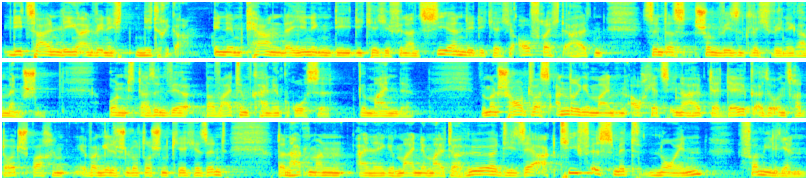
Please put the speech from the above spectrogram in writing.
die Zahlen liegen ein wenig niedriger. In dem Kern derjenigen, die die Kirche finanzieren, die die Kirche aufrechterhalten, sind das schon wesentlich weniger Menschen. Und da sind wir bei weitem keine große Gemeinde. Wenn man schaut, was andere Gemeinden auch jetzt innerhalb der DELK, also unserer deutschsprachigen evangelischen lutherischen Kirche sind, dann hat man eine Gemeinde Malter Höhe, die sehr aktiv ist mit neun Familien.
